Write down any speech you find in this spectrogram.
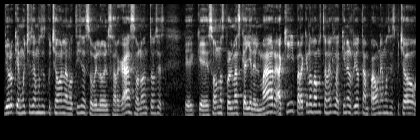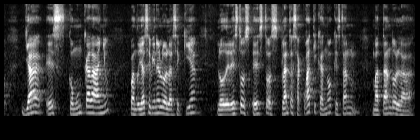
Yo creo que muchos hemos escuchado en la noticia sobre lo del sargazo, ¿no? Entonces, eh, que son los problemas que hay en el mar. Aquí, ¿para qué nos vamos tan lejos? Aquí en el río Tampaón hemos escuchado, ya es común cada año, cuando ya se viene lo de la sequía, lo de estos, estos plantas acuáticas, ¿no? Que están matando la,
